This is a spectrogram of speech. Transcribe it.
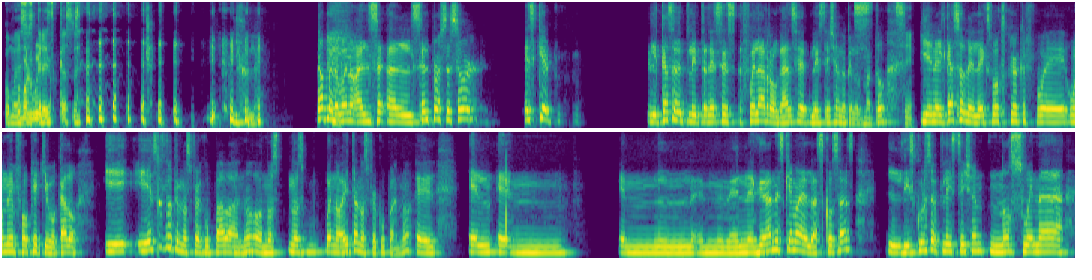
Como en Como esos tres casos. Híjole. No, pero bueno, al, al Cell Processor, es que el caso de Play 3 es- fue la arrogancia de PlayStation lo que los mató. Sí. Y en el caso del Xbox creo que fue un enfoque equivocado. Y, y eso es lo que nos preocupaba, ¿no? O nos, nos, bueno, ahorita nos preocupa, ¿no? El, el, en, en, en- en el gran esquema de las cosas, el discurso de PlayStation no suena,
